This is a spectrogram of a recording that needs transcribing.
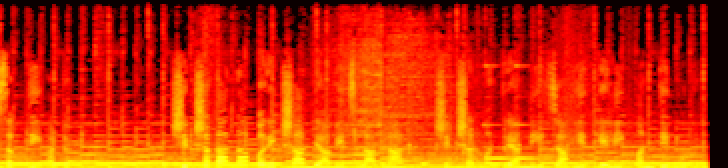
सक्ती अटक. शिक्षकांना परीक्षा द्यावीच लागणार शिक्षण मंत्र्यांनी जाहीर केली अंतिम मुदत.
